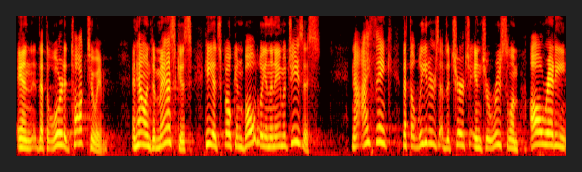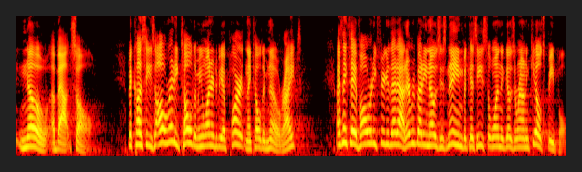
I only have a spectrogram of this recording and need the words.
and that the Lord had talked to him and how in Damascus he had spoken boldly in the name of Jesus. Now I think that the leaders of the church in Jerusalem already know about Saul because he's already told them he wanted to be a part and they told him no, right? I think they've already figured that out. Everybody knows his name because he's the one that goes around and kills people.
